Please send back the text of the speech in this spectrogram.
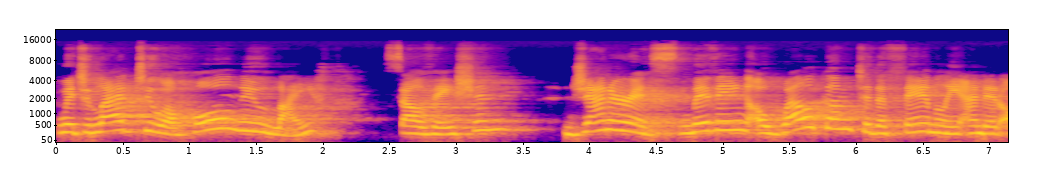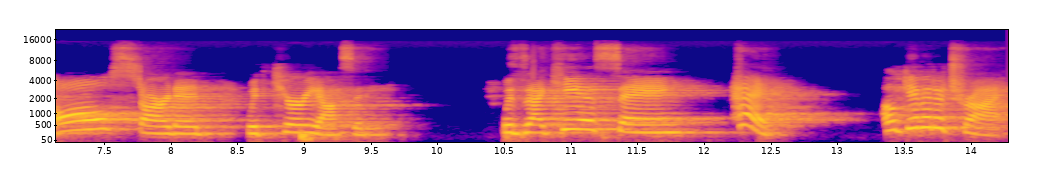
which led to a whole new life, salvation, generous living, a welcome to the family, and it all started with curiosity, with Zacchaeus saying, Hey, I'll give it a try.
